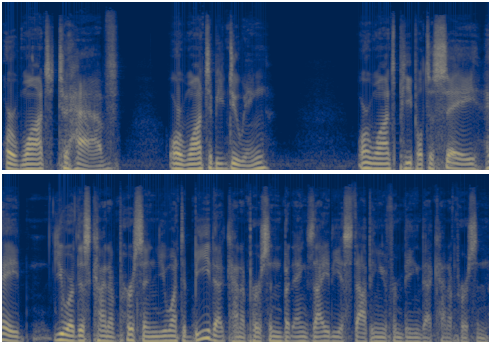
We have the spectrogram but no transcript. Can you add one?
or want to have or want to be doing or want people to say, hey, you are this kind of person. You want to be that kind of person, but anxiety is stopping you from being that kind of person.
